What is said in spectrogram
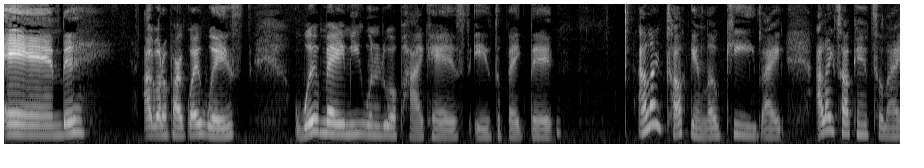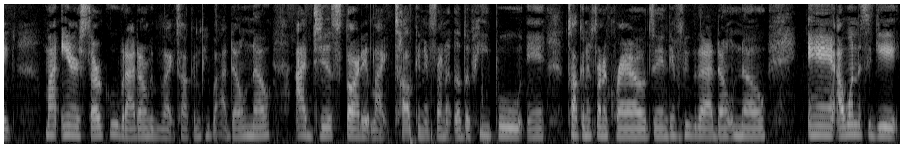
and I go to Parkway West. What made me want to do a podcast is the fact that I like talking low key. Like I like talking to like my inner circle, but I don't really like talking to people I don't know. I just started like talking in front of other people and talking in front of crowds and different people that I don't know. And I wanted to get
